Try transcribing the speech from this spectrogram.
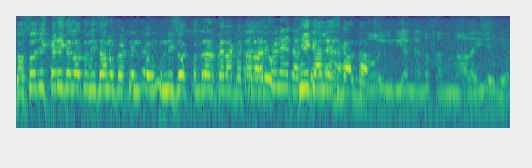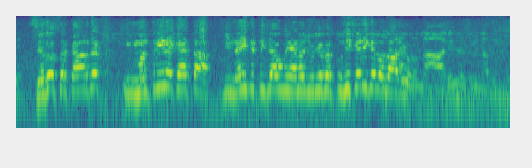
ਦੱਸੋ ਜੀ ਕਿਹੜੀ ਗੱਲੋਂ ਤੁਸੀਂ ਸਾਨੂੰ ਗੱਟੇ 1915 ਰੁਪਏ ਦਾ ਗੱਟਾ ਲਾ ਰਹੇ ਹੋ? ਕੀ ਗੱਲ ਇਸ ਗੱਲ ਦਾ? ਦੋ ਯੂਰੀਆ ਨੈਨੋ ਸਾਨੂੰ ਨਾਲ ਹੀ ਜੇ ਦੇ ਰਹੇ ਜਦੋਂ ਸਰਕਾਰ ਦੇ ਮੰਤਰੀ ਨੇ ਕਹਿਤਾ ਵੀ ਨਹੀਂ ਦਿੱਤੀ ਜਾਊਗੀ ਐਨੋ ਯੂਰੀਆ ਫਿਰ ਤੁਸੀਂ ਕਿਹੜੀ ਗੱਲੋਂ ਲਾ ਰਹੇ ਹੋ? ਸਾਨੂੰ ਨਾ ਰਹੀ ਅਸੀਂ ਵੀ ਨਾ ਦੇਈਏ।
